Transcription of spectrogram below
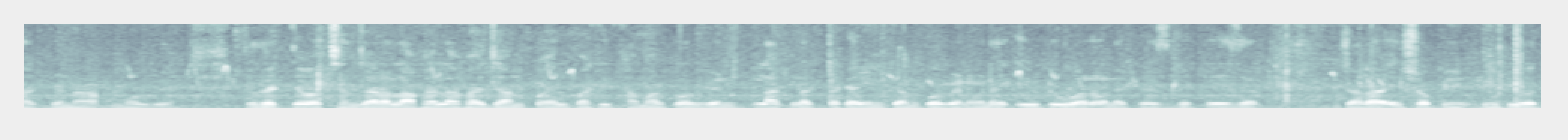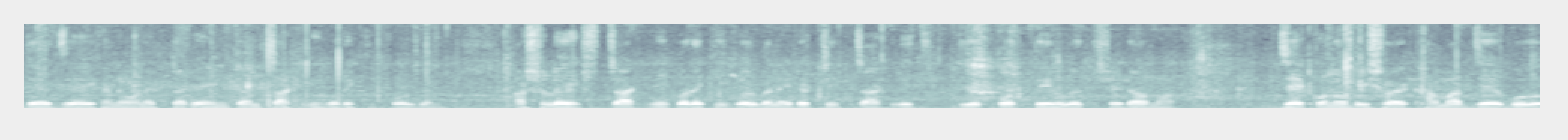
থাকবে না মরবে। তো দেখতে পাচ্ছেন যারা লাফায় লাফায় যান, কয়েল পাখি খামার করবেন, লাখ লাখ টাকা ইনকাম করবেন। অনেক ইউটিউবার, অনেক ফেসবুক পেজার যারা এইসব ভিডিও দেয় যে এখানে অনেক টাকা ইনকাম চাকরি করে কি করবেন? আসলে চাকরি করে কি করবেন এটা ঠিক, চাকরি যে করতেই হবে সেটাও না। যে কোনো বিষয়ে খামার, যে গরু,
